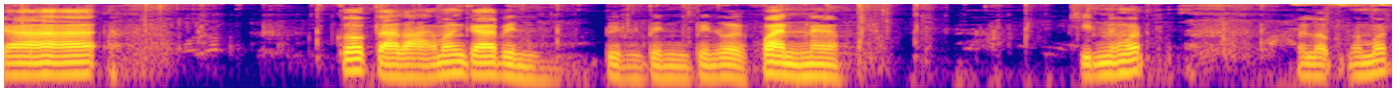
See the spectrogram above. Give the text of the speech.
กากรอบตาลางมันกาเป็นเป็นเป็นเป็นรอยฟันนะครับกินน้ำมัดไปหลบน้ำมัด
